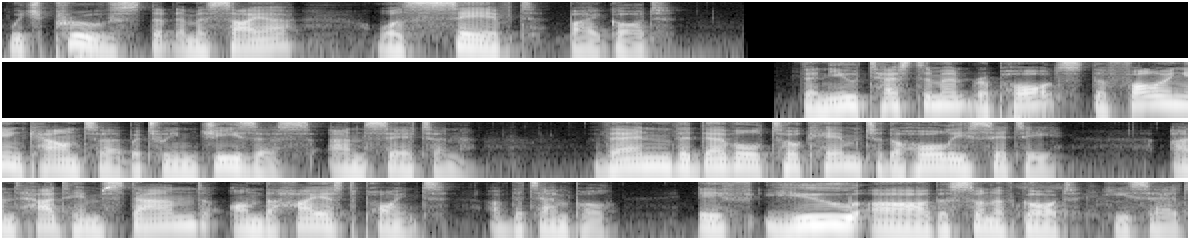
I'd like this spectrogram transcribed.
which proves that the Messiah was saved by God. The New Testament reports the following encounter between Jesus and Satan. Then the devil took him to the holy city and had him stand on the highest point of the temple. If you are the Son of God, he said,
